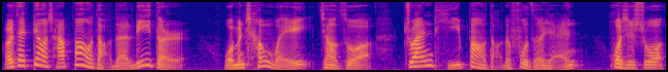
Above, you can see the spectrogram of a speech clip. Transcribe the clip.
而在调查报道的 leader，我们称为叫做专题报道的负责人，或是说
